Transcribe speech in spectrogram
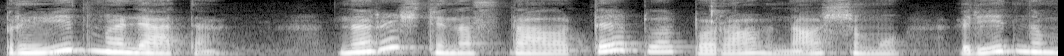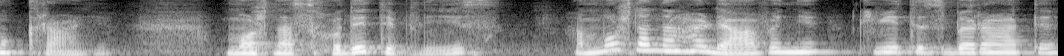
Привіт, малята! Нарешті настала тепла пора в нашому рідному краї. Можна сходити в ліс, а можна на галявині квіти збирати,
